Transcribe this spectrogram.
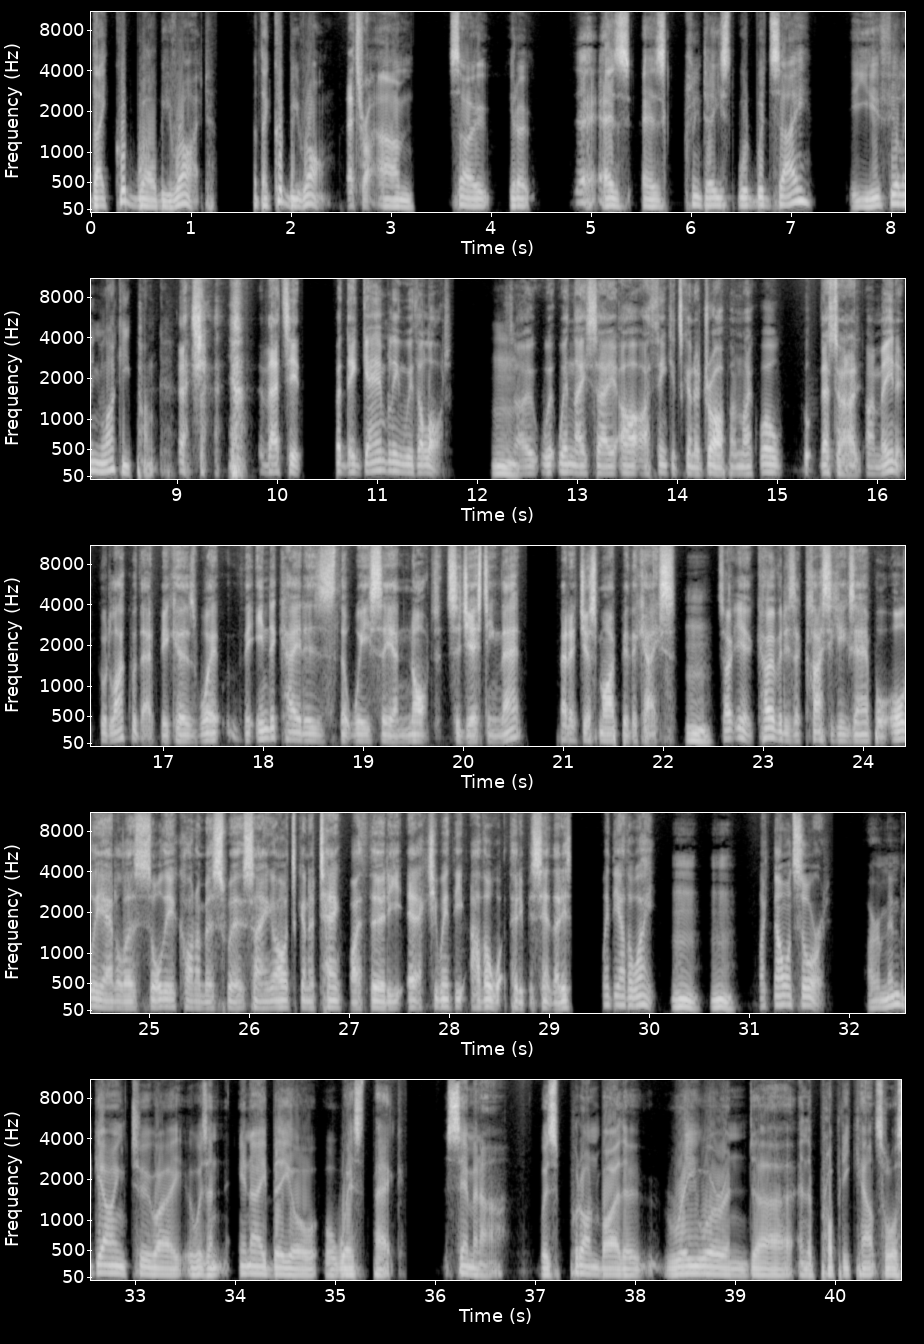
They could well be right, but they could be wrong. That's right. Um, so you know, as as Clint Eastwood would say, are you feeling lucky, punk? That's, that's it. But they're gambling with a lot. Mm, So w- when they say, "Oh, I think it's going to drop," I'm like, "Well, that's not. I mean it. Good luck with that, because the indicators that we see are not suggesting that, but it just might be the case." Mm. So yeah, COVID is a classic example. All the analysts, all the economists were saying, "Oh, it's going to tank by 30." It actually went the other thirty percent. That is went the other way. mm, mm. Like no one saw it. I remember going to a it was an NAB or, or Westpac seminar was put on by the REIWA and uh, and the Property Council or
